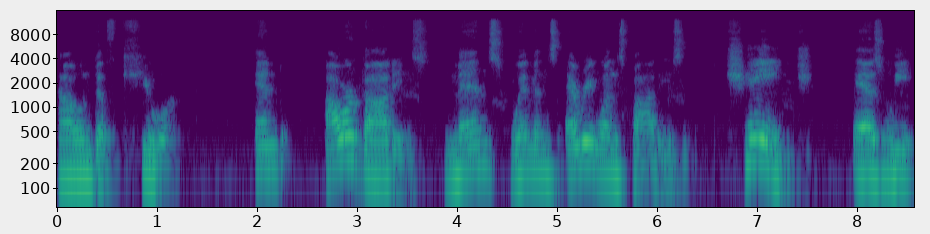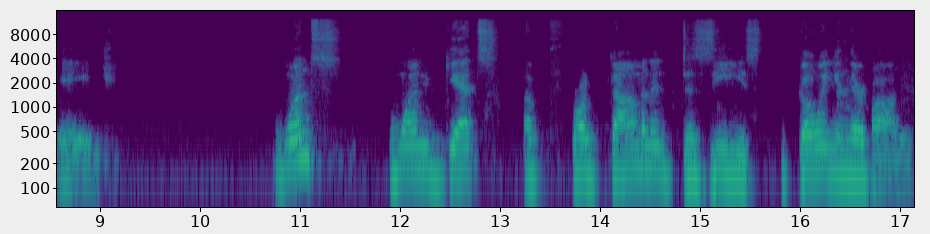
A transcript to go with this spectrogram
pound of cure. And our bodies, men's, women's, everyone's bodies, change as we age. Once one gets a predominant disease going in their body,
